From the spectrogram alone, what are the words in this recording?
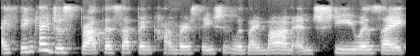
I think I just brought this up in conversation with my mom and she was like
